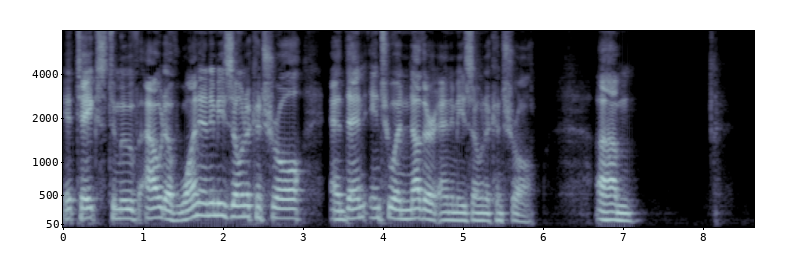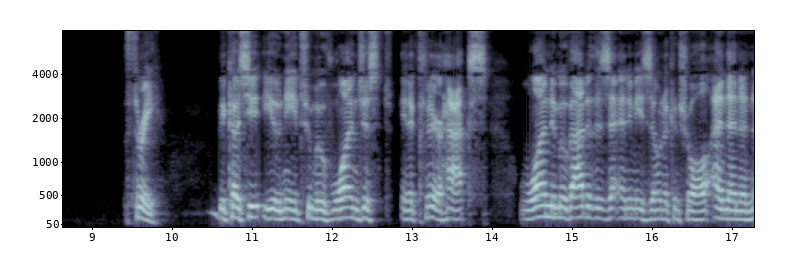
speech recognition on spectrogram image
it takes to move out of one enemy zone of control and then into another enemy zone of control. Um, three, because you, you need to move one just in a clear hex, one to move out of the enemy zone of control, and then an,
